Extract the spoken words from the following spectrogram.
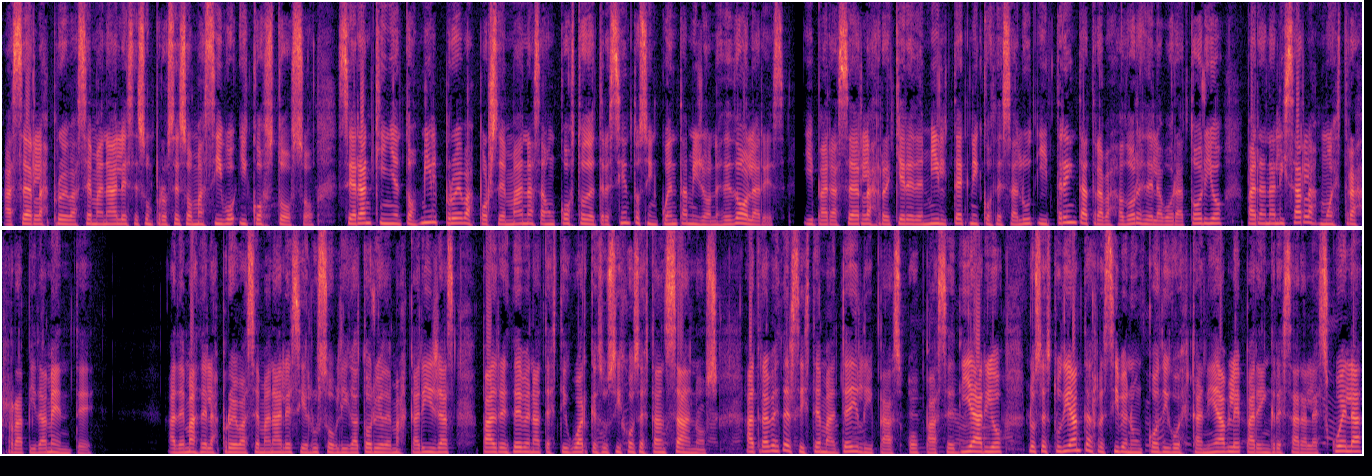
Hacer las pruebas semanales es un proceso masivo y costoso. Se harán 500.000 pruebas por semana a un costo de 350 millones de dólares. Y para hacerlas requiere de 1.000 técnicos de salud y 30 trabajadores de laboratorio para analizar las muestras rápidamente. Además de las pruebas semanales y el uso obligatorio de mascarillas, padres deben atestiguar que sus hijos están sanos. A través del sistema Daily Pass o pase diario, los estudiantes reciben un código escaneable para ingresar a la escuela,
